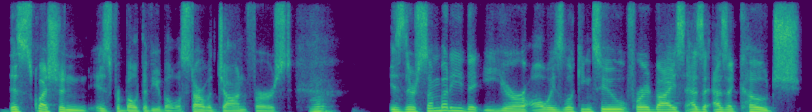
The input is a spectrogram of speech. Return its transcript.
this question is for both of you, but we'll start with John 1st mm-hmm. Is there somebody that you're always looking to for advice as a, as a coach?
